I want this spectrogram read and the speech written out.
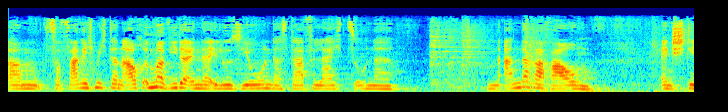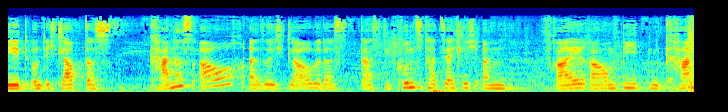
ähm, verfange ich mich dann auch immer wieder in der Illusion, dass da vielleicht so eine, ein anderer Raum entsteht. Und ich glaube, dass kann es auch. Also ich glaube, dass, dass die Kunst tatsächlich einen Freiraum bieten kann.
